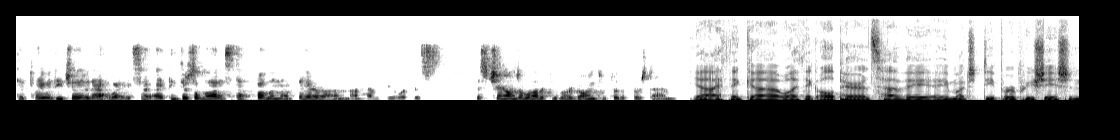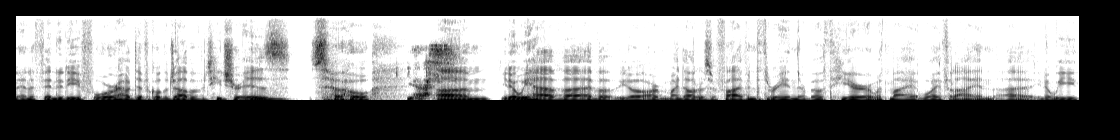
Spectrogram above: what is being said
to play with each other that way? So I think there's a lot of stuff bubbling up there on, on how to deal with this this challenge a lot of people are going through for the first time. Yeah, I think uh, well, I think all parents have a, a much deeper appreciation and affinity for how difficult the job of a teacher is. So, yes, um, you know, we have uh, I have a, you know our my daughters are five and three, and they're both here with my wife and I, and uh, you know we.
